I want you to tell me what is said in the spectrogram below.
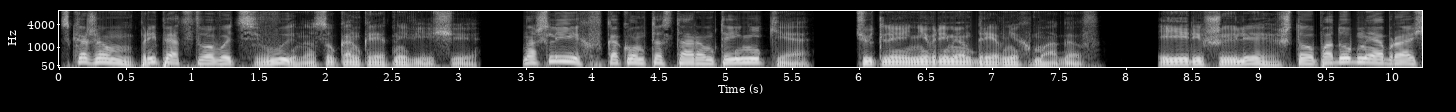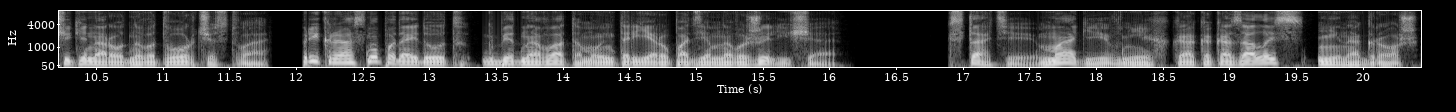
Скажем, препятствовать выносу конкретной вещи. Нашли их в каком-то старом тайнике, чуть ли не времен древних магов и решили, что подобные образчики народного творчества прекрасно подойдут к бедноватому интерьеру подземного жилища. Кстати, магии в них, как оказалось, не на грош.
